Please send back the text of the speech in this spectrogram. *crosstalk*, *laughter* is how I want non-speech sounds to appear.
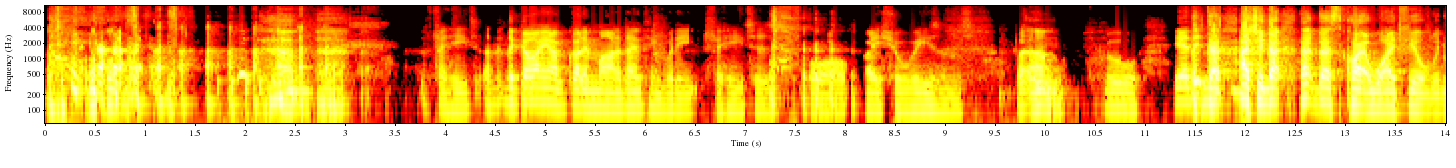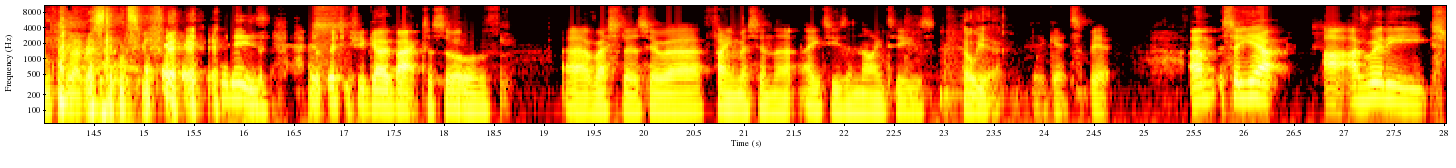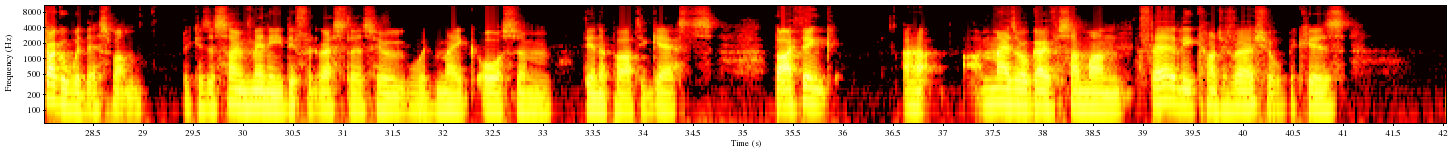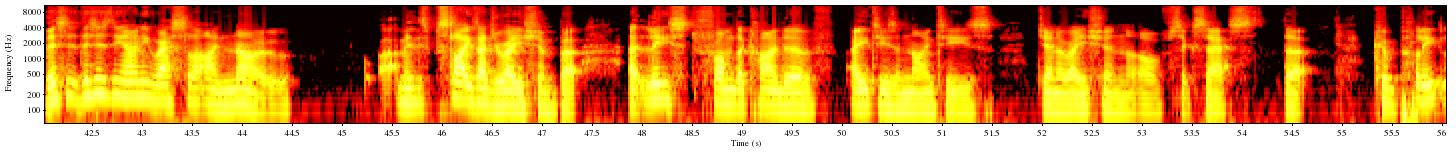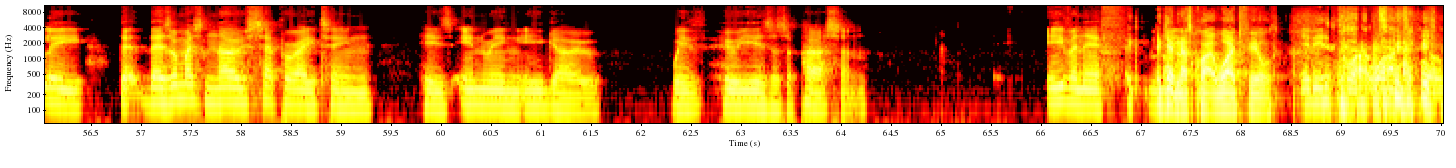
*laughs* *laughs* Um, fajita. uh, The guy I've got in mind, I don't think would eat fajitas for *laughs* racial reasons. But um, ooh. yeah, th- that, actually, that, that that's quite a wide field when you think about wrestling. To be fair, *laughs* it is, especially if you go back to sort of uh, wrestlers who are famous in the eighties and nineties. oh yeah, it gets a bit. Um, so yeah, I, I really struggled with this one because there's so many different wrestlers who would make awesome dinner party guests. But I think uh, I may as well go for someone fairly controversial because this is this is the only wrestler I know. I mean, is slight exaggeration, but at least from the kind of 80s and 90s generation of success that completely that there's almost no separating his in-ring ego with who he is as a person even if again, that's quite a wide field. it is quite a wide *laughs* field,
